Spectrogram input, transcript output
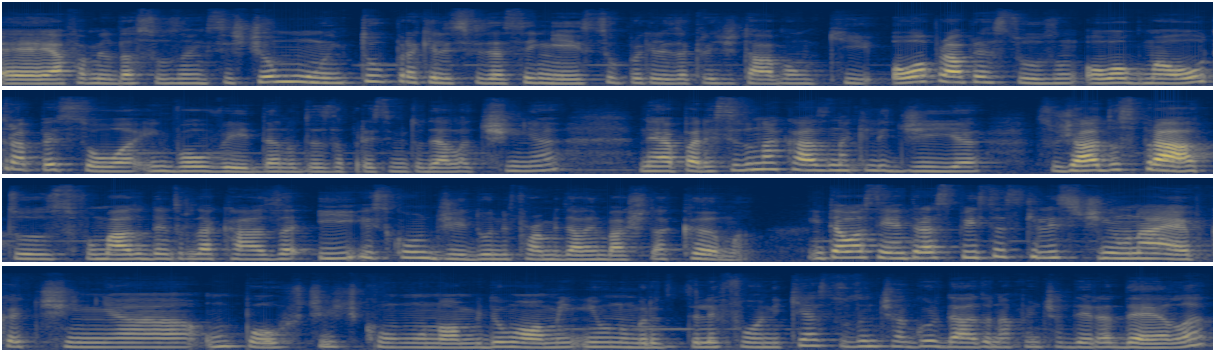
É, a família da Susan insistiu muito para que eles fizessem isso, porque eles acreditavam que ou a própria Susan ou alguma outra pessoa envolvida no desaparecimento dela tinha né, aparecido na casa naquele dia, sujado os pratos, fumado dentro da casa e escondido o uniforme dela embaixo da cama. Então, assim, entre as pistas que eles tinham na época, tinha um post com o nome do homem e um número de telefone que a Susan tinha guardado na penteadeira dela.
